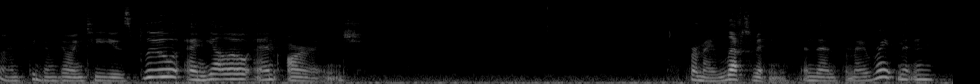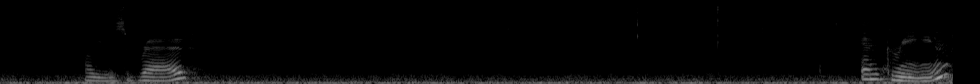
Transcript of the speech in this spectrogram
So I think I'm going to use blue and yellow and orange for my left mitten. And then for my right mitten, I'll use red and green.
